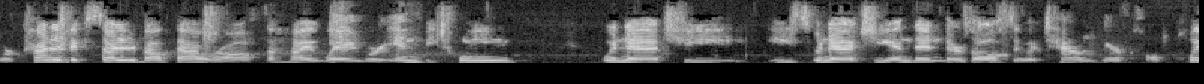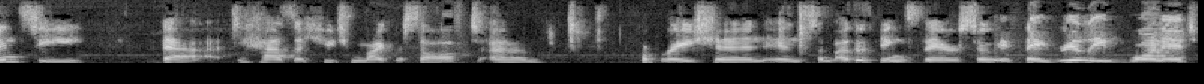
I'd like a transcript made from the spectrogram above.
we're kind of excited about that. We're off the highway. We're in between Wenatchee, East Wenatchee, and then there's also a town here called Quincy that has a huge Microsoft um, corporation and some other things there. So if they really wanted,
